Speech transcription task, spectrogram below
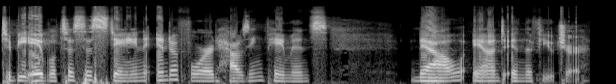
to be able to sustain and afford housing payments now and in the future.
